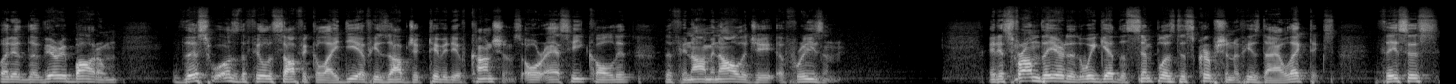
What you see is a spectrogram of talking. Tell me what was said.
But at the very bottom, this was the philosophical idea of his objectivity of conscience, or as he called it, the phenomenology of reason. It is from there that we get the simplest description of his dialectics thesis,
